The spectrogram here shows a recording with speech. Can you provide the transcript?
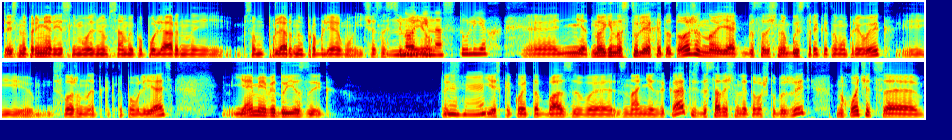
То есть, например, если мы возьмем самый популярный, самую популярную проблему, и в частности ноги мою... на стульях? Э, нет, ноги на стульях это тоже, но я достаточно быстро к этому привык, и сложно на это как-то повлиять. Я имею в виду язык. То есть mm-hmm. есть какое-то базовое знание языка, то есть достаточно для того, чтобы жить, но хочется,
